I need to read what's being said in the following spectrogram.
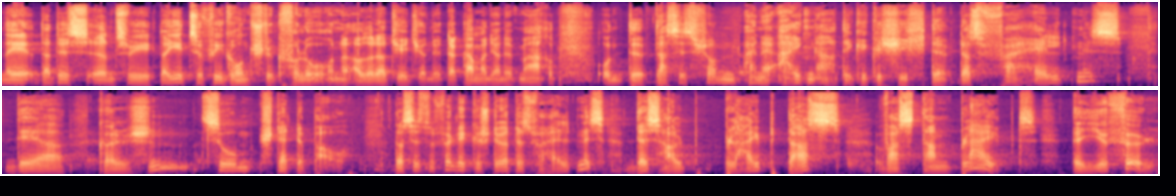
nee, das ist irgendwie, da geht zu viel Grundstück verloren. Also das geht ja nicht, da kann man ja nicht machen. Und äh, das ist schon eine eigenartige Geschichte. Das Verhältnis der Kölschen zum Städtebau. Das ist ein völlig gestörtes Verhältnis. Deshalb bleibt das, was dann bleibt, ein Gefühl.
